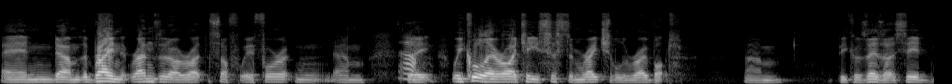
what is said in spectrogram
and um, the brain that runs it, I write the software for it, and um, oh. the, we call our IT system Rachel the robot. Um, because, as I said,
